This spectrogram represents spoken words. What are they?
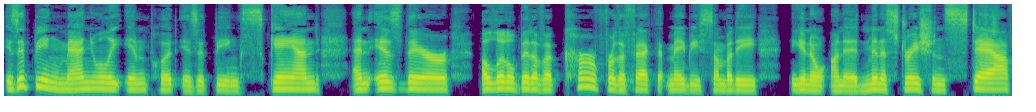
is it being manually input? Is it being scanned? And is there a little bit of a curve for the fact that maybe somebody, you know, on administration staff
